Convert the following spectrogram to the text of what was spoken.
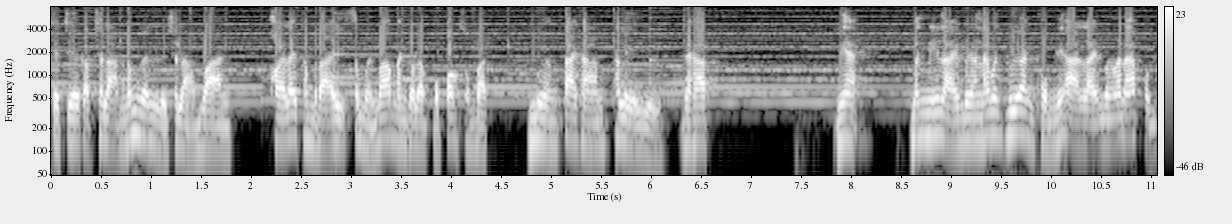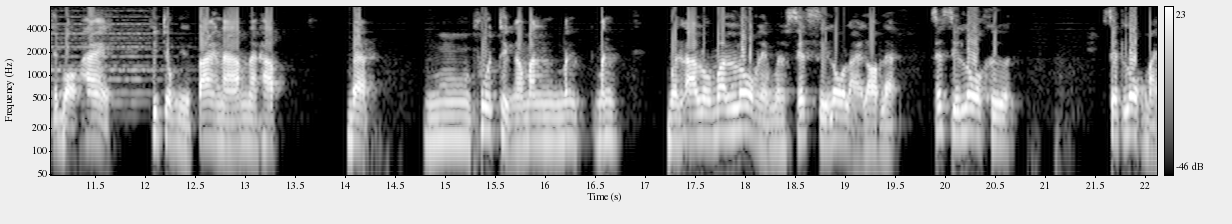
จะเจอกับฉลามน้ำเงินหรือฉลามวานคอยไล่ทำร้ายเสมือนว่ามันกำลังปกป้องสมบัติเมืองใต้น้ำทะเลอยู่นะครับ เนี่ยมันมีหลายเมืองนะเพื่อนๆผมนี่อ่านหลายเมืองแล้วนะ ผมจะบอกให้ที่จมอยู่ใต้น้ำนะครับ แบบพูดถึงอะมันมันมันเหมือนอารมณ์ว่าโลกเนี่ยมันเซตซีโร่หลายรอบแล้วเซตซีโร่คือเซตโลกใหม่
